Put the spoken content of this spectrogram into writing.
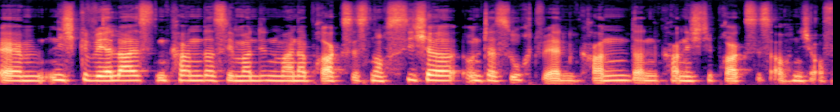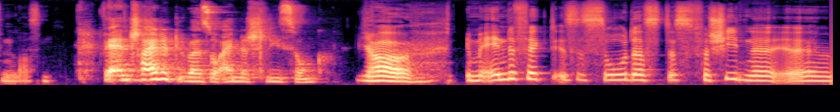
ähm, nicht gewährleisten kann, dass jemand in meiner Praxis noch sicher untersucht werden kann, dann kann ich die Praxis auch nicht offen lassen. Wer entscheidet über so eine Schließung? Ja, im Endeffekt ist es so, dass das verschiedene äh,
